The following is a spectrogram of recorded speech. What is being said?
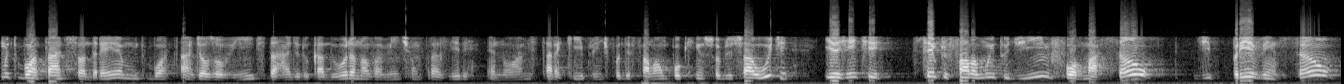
Muito boa tarde, Sodré. Muito boa tarde aos ouvintes da Rádio Educadora. Novamente é um prazer enorme estar aqui para a gente poder falar um pouquinho sobre saúde. E a gente sempre fala muito de informação, de prevenção,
